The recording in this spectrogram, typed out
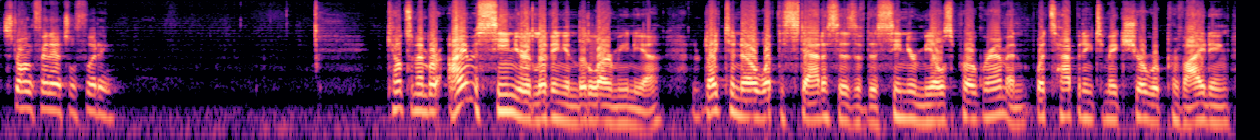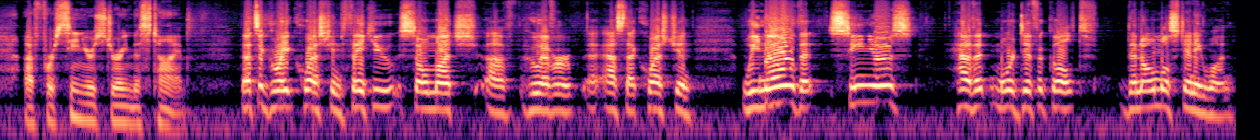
strong financial footing. Councilmember, I am a senior living in Little Armenia. I'd like to know what the status is of the senior meals program and what's happening to make sure we're providing uh, for seniors during this time. That's a great question. Thank you so much, uh, whoever asked that question. We know that seniors have it more difficult than almost anyone.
